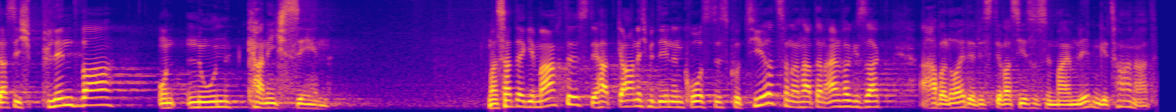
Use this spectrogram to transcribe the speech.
dass ich blind war und nun kann ich sehen. Was hat er gemacht ist, der hat gar nicht mit denen groß diskutiert, sondern hat dann einfach gesagt, aber Leute, wisst ihr, was Jesus in meinem Leben getan hat?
